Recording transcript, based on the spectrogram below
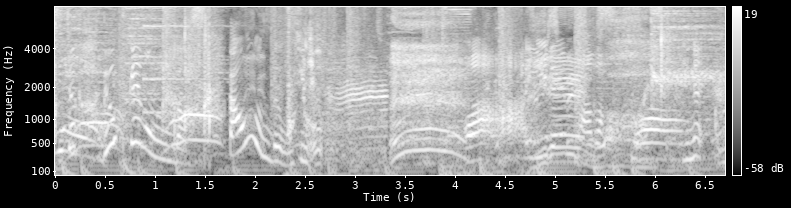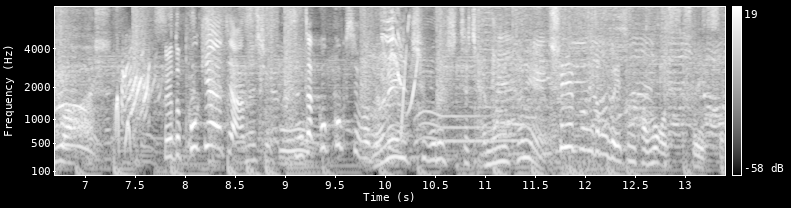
진짜 가볍게 먹는다. 싸우는데 음식이 와, 이래 봐봐. 와, 이네, 와. 그래도 포기하지 않으시고. 진짜 꼭꼭 씹어 드세요 연예인 치고는 진짜 잘 먹는 편이에요. 7분 정도 있으면 더 먹을 수 있어.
